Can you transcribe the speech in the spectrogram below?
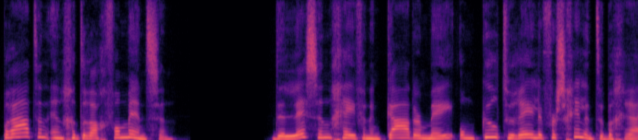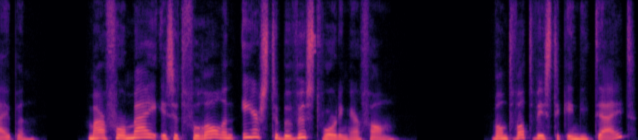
praten en gedrag van mensen. De lessen geven een kader mee om culturele verschillen te begrijpen. Maar voor mij is het vooral een eerste bewustwording ervan. Want wat wist ik in die tijd?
